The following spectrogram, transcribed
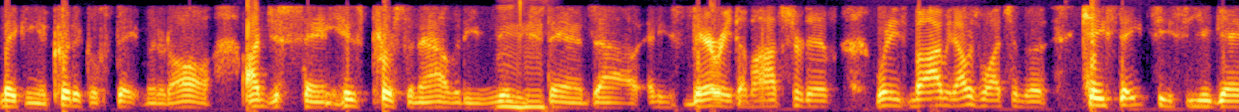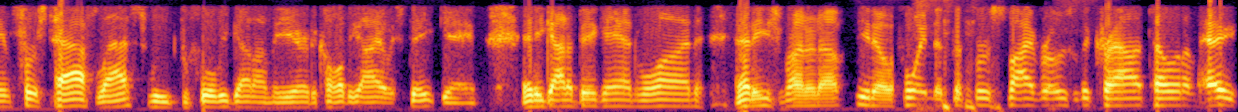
making a critical statement at all. I'm just saying his personality really mm-hmm. stands out, and he's very demonstrative when he's. I mean, I was watching the K State TCU game first half last week before we got on the air to call the Iowa State game, and he got a big and one, and he's running up, you know, pointing at the first five rows of the crowd, telling them, "Hey,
